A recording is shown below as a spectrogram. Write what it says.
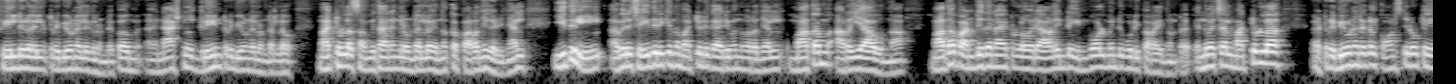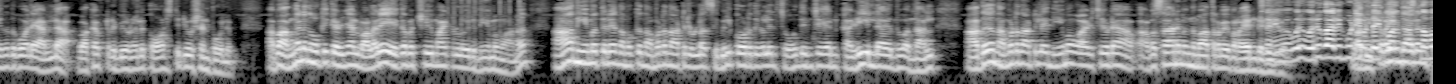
ഫീൽഡുകളിൽ ട്രിബ്യൂണലുകളുണ്ട്. ഇപ്പം നാഷണൽ ഗ്രീൻ ട്രിബ്യൂണൽ ഉണ്ടല്ലോ മറ്റുള്ള സംവിധാനങ്ങളുണ്ടല്ലോ എന്നൊക്കെ പറഞ്ഞു കഴിഞ്ഞാൽ ഇതിൽ അവർ ചെയ്തിരിക്കുന്ന മറ്റൊരു കാര്യം എന്ന് പറഞ്ഞാൽ മതം അറിയാവുന്ന മതപണ്ഡിതനായിട്ടുള്ള ഒരാളിന്റെ ഇൻവോൾവ്മെന്റ് കൂടി പറയുന്നുണ്ട്. എന്ന് വെച്ചാൽ മറ്റുള്ള ട്രിബ്യൂണലുകൾ കോൺസ്റ്റിറ്റ്യൂട്ട് ചെയ്യുന്നത് പോലെ അല്ല. വഖഫ് ട്രിബ്യൂണൽ കോൺസ്റ്റിറ്റ്യൂഷൻ പോലും അപ്പൊ അങ്ങനെ നോക്കിക്കഴിഞ്ഞാൽ വളരെ ഏകപക്ഷീയമായിട്ടുള്ള ഒരു നിയമമാണ്. ആ നിയമത്തിനെ നമുക്ക് നമ്മുടെ നാട്ടിലുള്ള സിവിൽ കോടതികളിൽ ചോദ്യം ചെയ്യാൻ കഴിയില്ല എന്ന് വന്നാൽ അത് നമ്മുടെ നാട്ടിലെ നിയമവാഴ്ചയുടെ അവസാനം എന്ന് മാത്രമേ പറയാൻ കഴിയൂ. ഒരു കാര്യം കൂടി മുസ്തഫ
